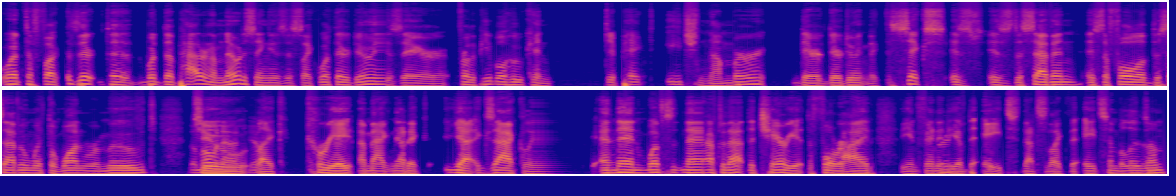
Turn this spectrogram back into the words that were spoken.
what the fuck is there the what the pattern i'm noticing is just like what they're doing is they're for the people who can depict each number they're they're doing like the six is is the seven is the full of the seven with the one removed The to monad, yep. like create a magnetic yeah exactly and then what's after that the chariot the ride the infinity of the eight. That's like the eight symbolism.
